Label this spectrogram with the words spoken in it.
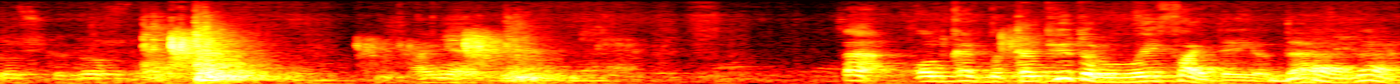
Точка доступа. Понятно. А, он как бы компьютеру Wi-Fi дает, да? Да, да.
